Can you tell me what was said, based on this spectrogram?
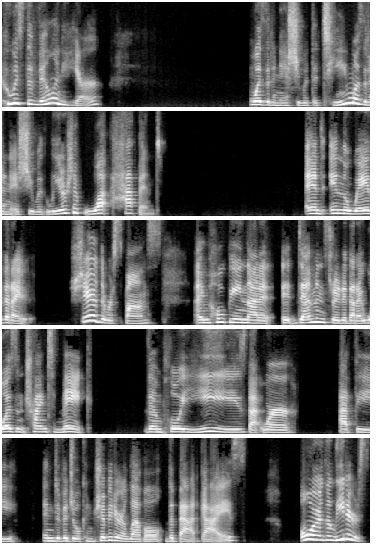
Who is the villain here? Was it an issue with the team? Was it an issue with leadership? What happened? And in the way that I shared the response, I'm hoping that it, it demonstrated that I wasn't trying to make the employees that were at the individual contributor level the bad guys or the leaders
